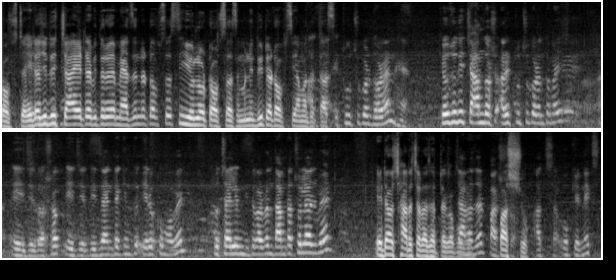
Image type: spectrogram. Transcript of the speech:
টপসটা এটা যদি চাই এটার ভিতরে ম্যাজেন্ডা টপস আছে ইয়েলো টপস আছে মানে দুইটা টপসই আমাদের আচ্ছা, আছে। একটু উঁচু করে ধরেন হ্যাঁ। কেউ যদি চান দর্শক আরেকটু উঁচু করেন তো ভাই। এই যে দর্শক এই যে ডিজাইনটা কিন্তু এরকম হবে। তো চাইলে নিতে পারবেন। দামটা চলে আসবে? এটাও সাড়ে চার হাজার টাকা চার হাজার পাঁচশো। আচ্ছা ওকে নেক্সট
